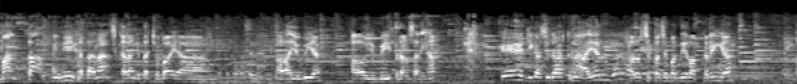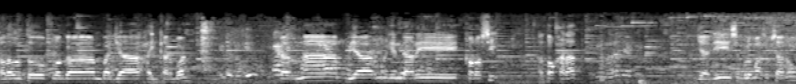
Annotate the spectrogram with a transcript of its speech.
Mantap ini katana. Sekarang kita coba yang ala Yubi ya. Ala Yubi pedang syariah. Oke, jika sudah kena air harus cepat-cepat dilap kering ya. Kalau untuk logam baja high carbon karena biar menghindari korosi atau karat. Jadi sebelum masuk sarung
